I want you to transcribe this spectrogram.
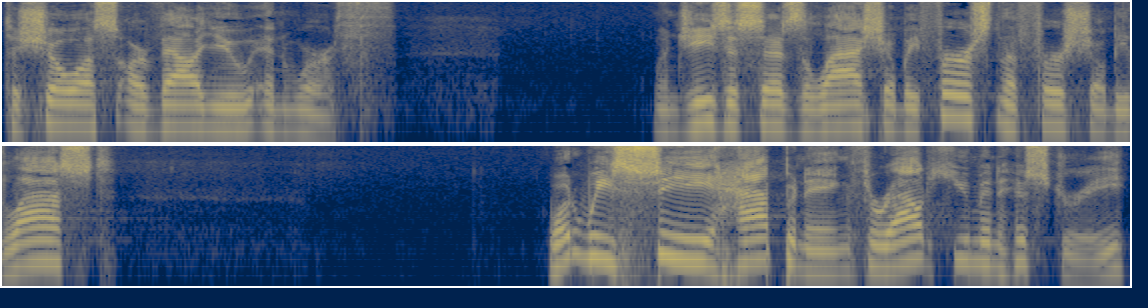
to show us our value and worth. When Jesus says, The last shall be first and the first shall be last, what we see happening throughout human history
